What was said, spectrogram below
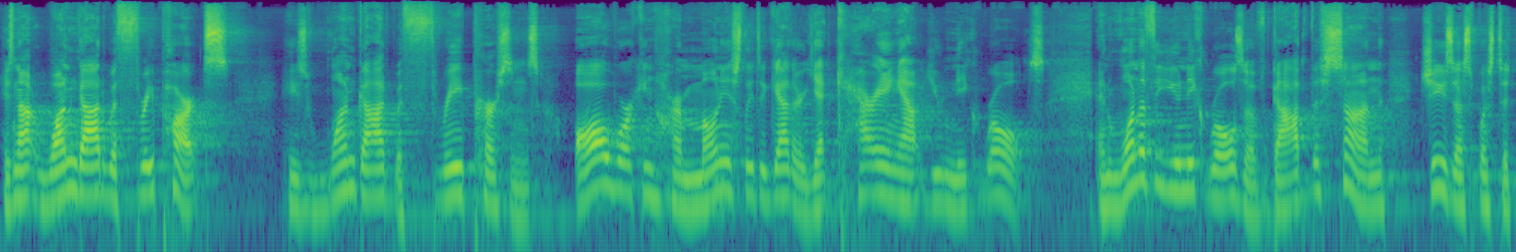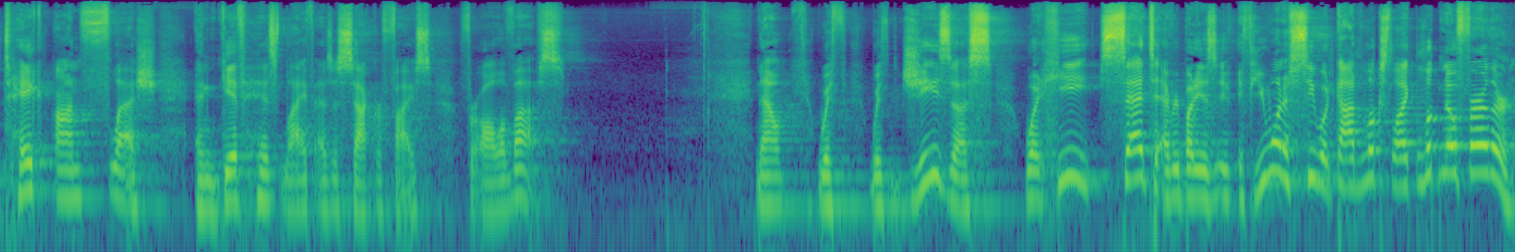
He's not one God with three parts. He's one God with three persons, all working harmoniously together, yet carrying out unique roles. And one of the unique roles of God the Son, Jesus, was to take on flesh and give his life as a sacrifice for all of us. Now, with, with Jesus, what he said to everybody is if you want to see what God looks like, look no further.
